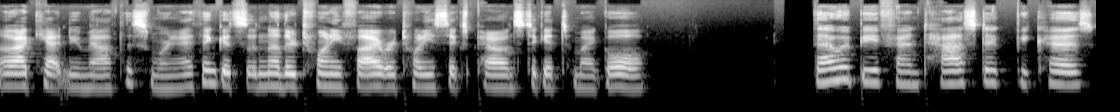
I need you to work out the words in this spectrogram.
Oh, I can't do math this morning. I think it's another 25 or 26 pounds to get to my goal. That would be fantastic because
